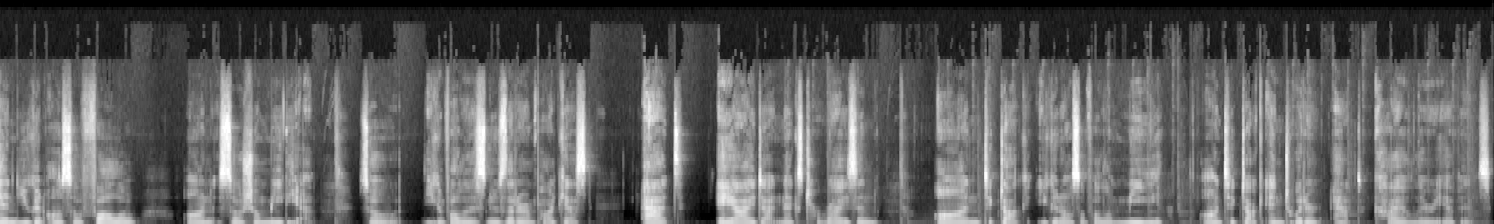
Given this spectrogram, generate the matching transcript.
And you can also follow on social media. So you can follow this newsletter and podcast at ai.nexthorizon on TikTok. You can also follow me on TikTok and Twitter at Kyle Larry Evans.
